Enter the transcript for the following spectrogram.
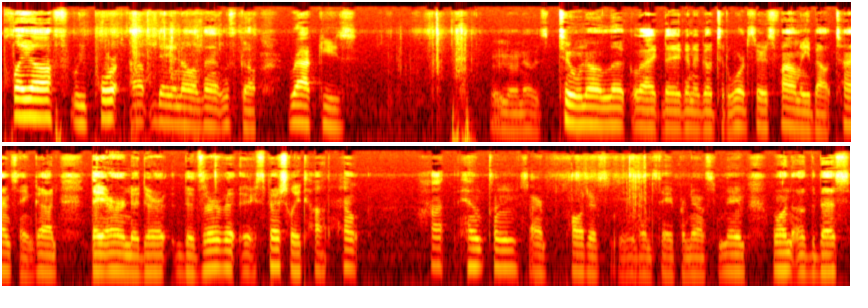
playoff report update and all that. Let's go. Rockies. No, no, it's 2 0. Look like they're going to go to the World Series. Finally, about time, thank God. They earned it, deserve it, especially Todd Hel- Hot Helton. Sorry, I apologize. I didn't say pronounced name. One of the best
